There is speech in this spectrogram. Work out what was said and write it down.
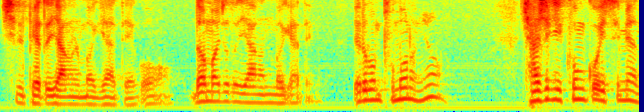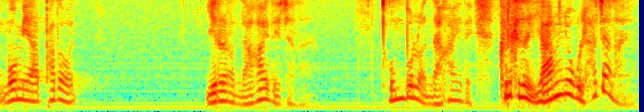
실패도 양을 먹여야 되고 넘어져도 양은 먹여야 되고. 여러분 부모는요 자식이 굶고 있으면 몸이 아파도 일하러 나가야 되잖아요. 돈 벌러 나가야 돼. 그렇게 해서 양육을 하잖아요.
